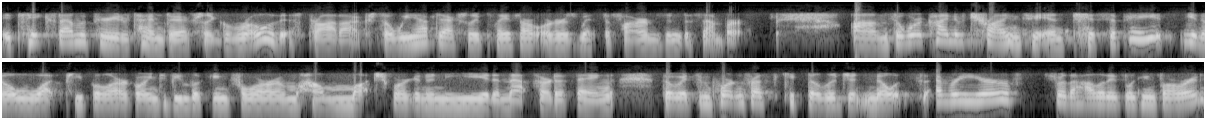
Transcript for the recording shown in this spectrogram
it takes them a period of time to actually grow this product. So we have to actually place our orders with the farms in December. Um, so we're kind of trying to anticipate, you know, what people are going to be looking for and how much we're going to need and that sort of thing. So it's important for us to keep diligent notes every year for the holidays looking forward.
